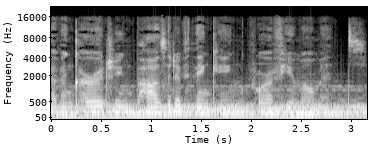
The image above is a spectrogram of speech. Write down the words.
of encouraging positive thinking for a few moments,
